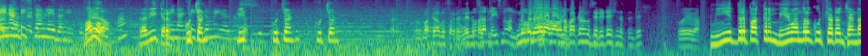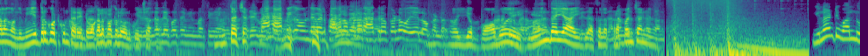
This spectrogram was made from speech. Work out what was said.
నేనంటే. ఇష్టం లేదా? నీకు? బాబు? రవి కూర్చోండి. ప్లీజ్ కూర్చోండి కూర్చోండి. నువ్వు లేరా బాబు నా పక్కన కూర్చో ఇరిటేషన్ అవుతుంది మీ ఇద్దరు పక్కన మేమందరం కూర్చోవటం చండాలంగా ఉంది. మీ ఇద్దరు కొట్టుకుంటారేంటి ఒకళ్ళ పక్కన వాళ్ళు కూర్చో వీళ్ళందరూ లేకపోతే మేము మంచిగా ఇంత చ- ఎంజాయ్ బాగా చేసుకుంటాం. హ్యాపీగా ఉండేవాళ్ళు పగలు అవును ఒకళ్ళు మేడం. రాత్రి ఒకళ్ళు ఓయేలు ఒకళ్ళు అయ్యో బాబోయ్. ఏందయ్యా ఇది? అసలు ప్రపంచాన్ని ఇలాంటి వాళ్ళు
